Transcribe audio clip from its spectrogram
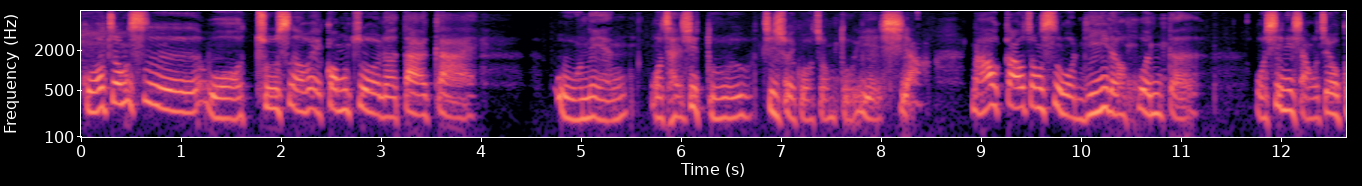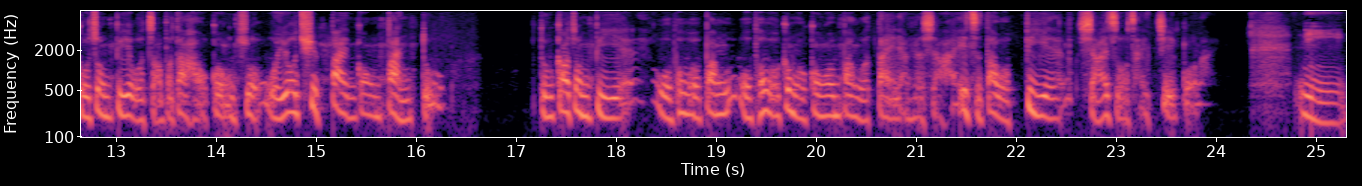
国中是我出社会工作了大概五年，我才去读积水国中读夜校。然后高中是我离了婚的，我心里想，我只有国中毕业，我找不到好工作，我又去半工半读，读高中毕业。我婆婆帮我婆婆跟我公公帮我带两个小孩，一直到我毕业，小孩子我才接过来。你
